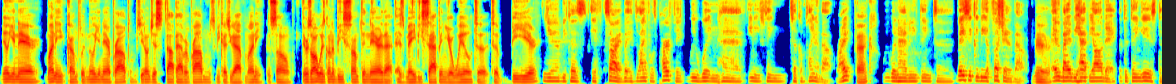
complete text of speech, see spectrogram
millionaire money comes with millionaire problems. You don't just stop having problems because you have money. And so there's always going to be something there that is maybe sapping your will to to be here Yeah, because if sorry, but if life was perfect, we wouldn't have anything to complain about, right? facts We wouldn't have anything to basically be frustrated about. yeah Everybody would be happy all day. But the thing is, the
